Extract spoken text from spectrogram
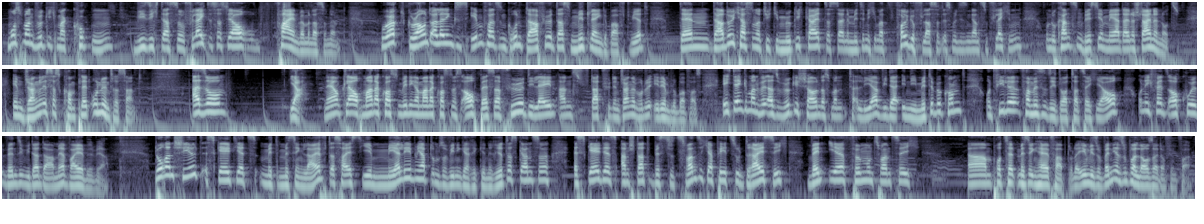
Muss man wirklich mal gucken, wie sich das so... Vielleicht ist das ja auch fein, wenn man das so nimmt. Worked Ground allerdings ist ebenfalls ein Grund dafür, dass Midlane gebufft wird. Denn dadurch hast du natürlich die Möglichkeit, dass deine Mitte nicht immer vollgepflastert ist mit diesen ganzen Flächen und du kannst ein bisschen mehr deine Steine nutzen. Im Jungle ist das komplett uninteressant. Also, ja. Naja, und klar, auch Mana-Kosten, weniger Mana-Kosten ist auch besser für die Lane anstatt für den Jungle, wo du eh den Blue hast. Ich denke, man will also wirklich schauen, dass man Talia wieder in die Mitte bekommt und viele vermissen sie dort tatsächlich auch und ich fände es auch cool, wenn sie wieder da mehr viable wäre. Doran Shield scaled jetzt mit Missing Life. Das heißt, je mehr Leben ihr habt, umso weniger regeneriert das Ganze. Es scaled jetzt anstatt bis zu 20 AP zu 30, wenn ihr 25 ähm, Prozent Missing Health habt. Oder irgendwie so, wenn ihr super low seid auf jeden Fall.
